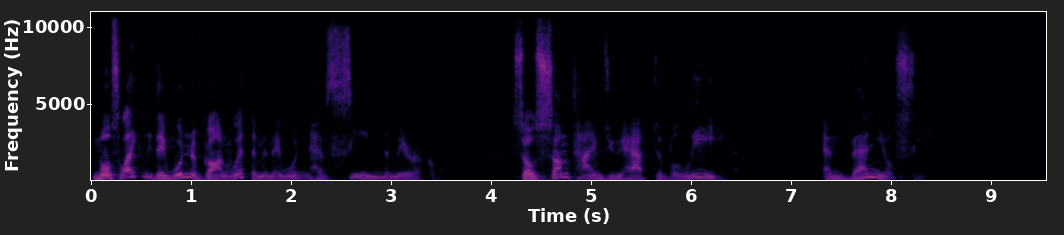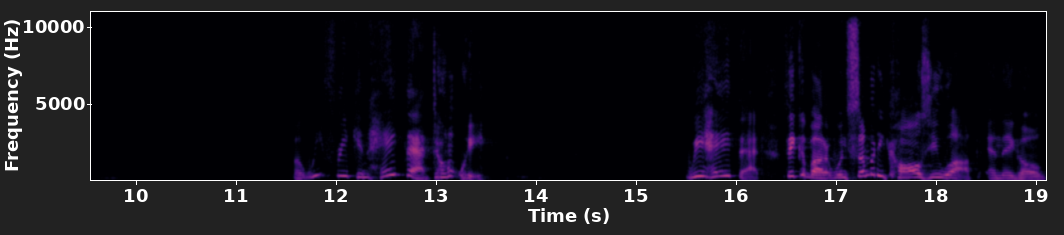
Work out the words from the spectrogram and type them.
most likely they wouldn't have gone with him and they wouldn't have seen the miracle. So sometimes you have to believe and then you'll see. But we freaking hate that, don't we? We hate that. Think about it. When somebody calls you up and they go,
